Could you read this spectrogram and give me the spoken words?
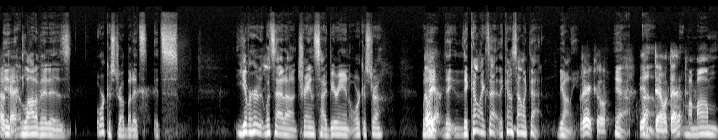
it- Okay. a lot of it is orchestra. But it's it's. You ever heard what's that uh, Trans Siberian Orchestra? Where Oh, they, yeah. they they kind of like that. They kind of sound like that, Yanni. Very cool. Yeah, Yeah. Uh, down with that. my mom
